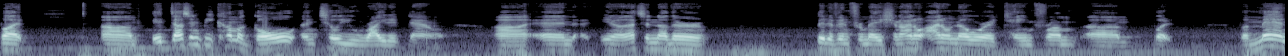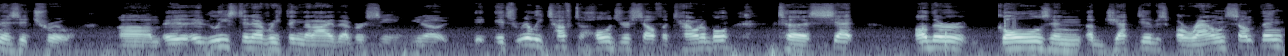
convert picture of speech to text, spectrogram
But um, it doesn't become a goal until you write it down, uh, and you know that's another bit of information. I don't I don't know where it came from, um, but but man, is it true? Um, it, at least in everything that I've ever seen, you know, it, it's really tough to hold yourself accountable to set other goals and objectives around something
